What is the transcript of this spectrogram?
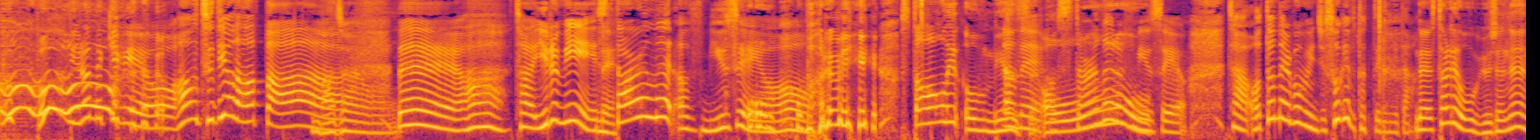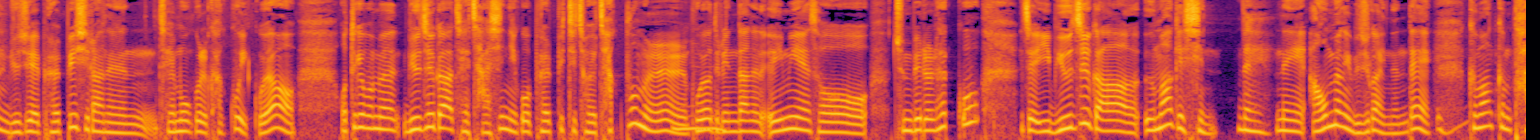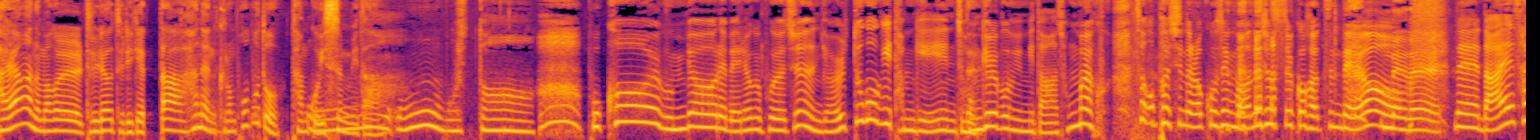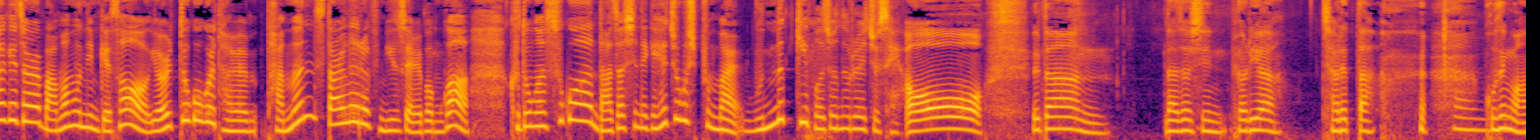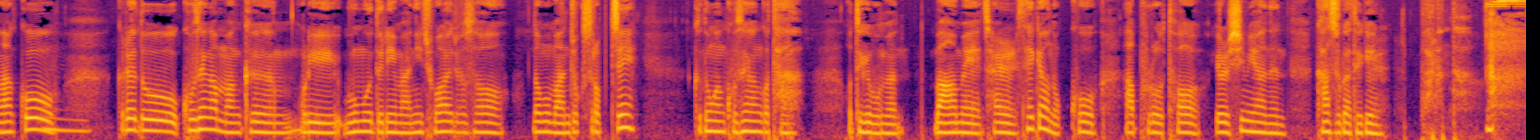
우! 이런 느낌이에요. 아우, 드디어 나왔다. 맞아요. 네. 아, 자, 이름이 네. Starlet of Muse예요. 오, 오, 발음이 Starlet of Muse. 아, 네. 어, Starlet of Muse예요. 자, 어떤 앨범인지 소개 부탁드립니다. 네, Starlet of Muse는 뮤즈의 별빛이라는 제목을 갖고 있고요. 어떻게 보면 뮤즈가 제 자신이고 별빛이 저의 작품을 음. 보여드린다는 의미에서 준비를 했고, 이제 이 뮤즈가 음악의 신, 네. 네, 아홉 명의 뮤즈가 있는데 음. 그만큼 다양한 음악을 들려드리겠다 하는 음. 그런 포부도 담고 오, 있습니다. 오, 멋있다. 보컬 문별의 매력을 보여준 12곡이 담긴 네. 정규앨범입니다. 네. 정말 작업하시느라 고생 많으셨을 것 같은데요. 네네. 네. 네, 나의 사계절 마마무님께서 12곡을 담, 담은 Starlet of Muse 앨범과 그동안 수고한 나 자신에게 해주고 싶은 말, 문느끼 버전으로 해주세요. 어, 일단, 나 자신, 별이야, 잘했다. 어. 고생 많았고, 음. 그래도 고생한 만큼 우리 무무들이 많이 좋아해줘서 너무 만족스럽지? 그동안 고생한 거 다 어떻게 보면 마음에 잘 새겨놓고 앞으로 더 열심히 하는 가수가 되길 바란다.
